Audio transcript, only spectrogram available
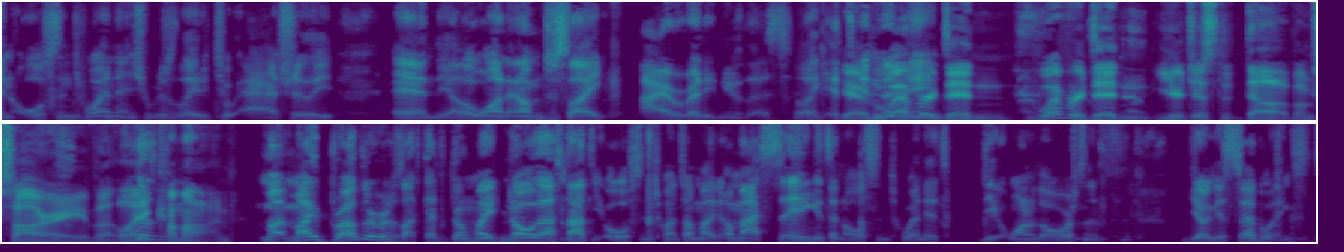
an Olsen twin and she was related to Ashley and the other one, and I'm just like, I already knew this. Like, it's yeah, in the whoever name. didn't, whoever didn't, you're just a dub. I'm sorry, but like, come on. my my brother was like that. I'm like, no, that's not the Olsen twins. I'm like, I'm not saying it's an Olsen twin. It's the one of the Olsen youngest siblings,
